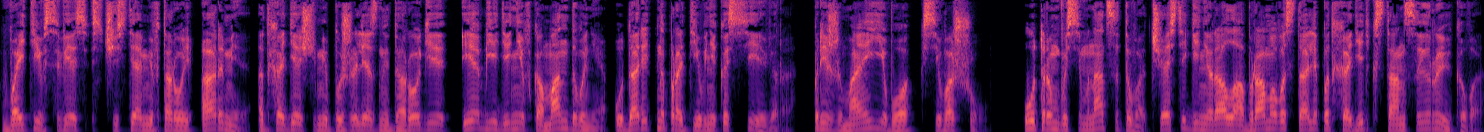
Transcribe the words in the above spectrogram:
войти в связь с частями второй армии, отходящими по железной дороге и, объединив командование, ударить на противника с севера, прижимая его к Севашу. Утром 18-го части генерала Абрамова стали подходить к станции Рыкова.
